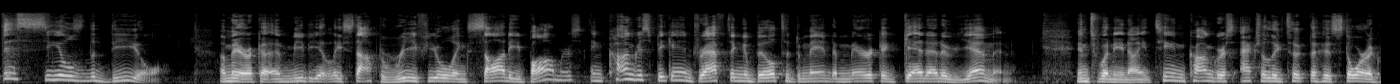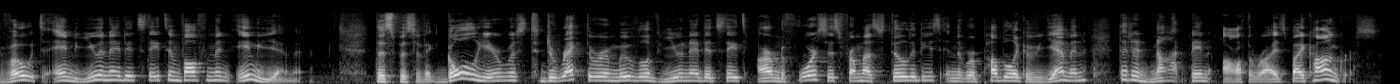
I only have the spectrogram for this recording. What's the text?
this seals the deal. America immediately stopped refueling Saudi bombers and Congress began drafting a bill to demand America get out of Yemen. In 2019, Congress actually took the historic vote and United States involvement in Yemen. The specific goal here was to direct the removal of United States armed forces from hostilities in the Republic of Yemen that had not been authorized by Congress.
